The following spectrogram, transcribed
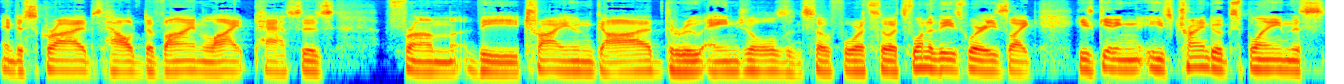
and describes how divine light passes from the triune God through angels and so forth. So it's one of these where he's like he's getting he's trying to explain this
